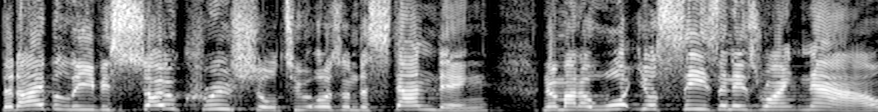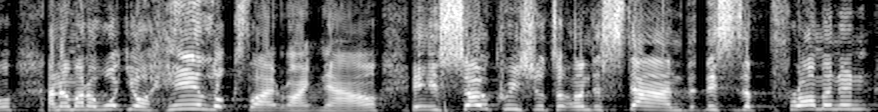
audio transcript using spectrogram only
that I believe is so crucial to us understanding no matter what your season is right now, and no matter what your here looks like right now, it is so crucial to understand that this is a prominent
